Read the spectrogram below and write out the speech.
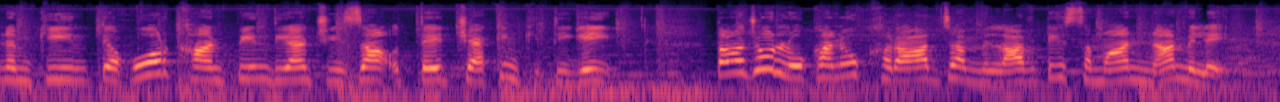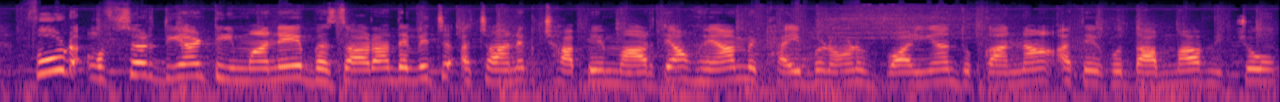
ਨਮਕੀਨ ਤੇ ਹੋਰ ਖਾਣ-ਪੀਣ ਦੀਆਂ ਚੀਜ਼ਾਂ ਉੱਤੇ ਚੈਕਿੰਗ ਕੀਤੀ ਗਈ। ਤਾਂ ਜੋ ਲੋਕਾਂ ਨੂੰ ਖਰਾਬ ਜਾਂ ਮਿਲਾਵਟੀ ਸਮਾਨ ਨਾ ਮਿਲੇ। ਫੂਡ ਅਫਸਰ ਦੀਆਂ ਟੀਮਾਂ ਨੇ ਬਾਜ਼ਾਰਾਂ ਦੇ ਵਿੱਚ ਅਚਾਨਕ ਛਾਪੇ ਮਾਰਦਿਆਂ ਹੋਇਆਂ ਮਿਠਾਈ ਬਣਾਉਣ ਵਾਲੀਆਂ ਦੁਕਾਨਾਂ ਅਤੇ ਗੋਦਾਮਾਂ ਵਿੱਚੋਂ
